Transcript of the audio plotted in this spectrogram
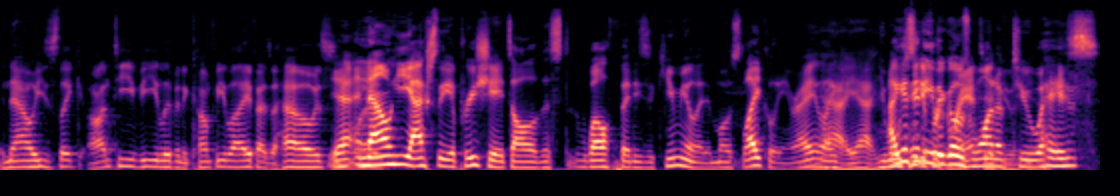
And now he's like on TV, living a comfy life, has a house. yeah, and like- now he actually appreciates all of this wealth that he's accumulated, most likely, right? yeah, like, yeah. You I guess it either goes one of two ways.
